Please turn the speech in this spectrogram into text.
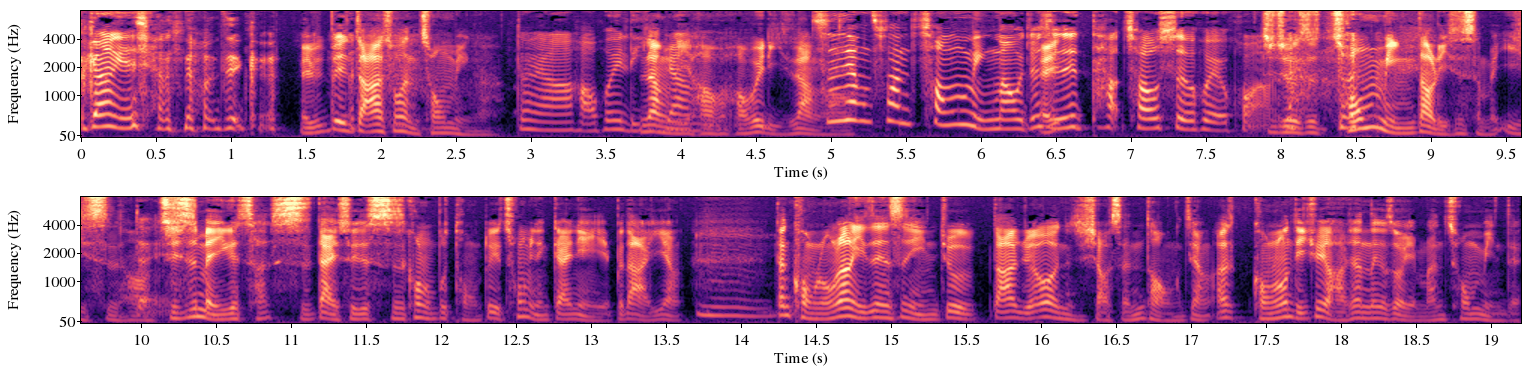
刚刚也想到这个，哎，被大家说很聪明啊。对啊，好会礼让梨，好好会礼让，是这样算聪明吗？我觉得只是超超社会化。这就是 聪明到底是什么意思哈？其实每一个时时代随着时空的不同，对聪明的概念也不大一样。嗯，但孔融让梨这件事情，就大家觉得哦，小神童这样啊。孔融的确好像那个时候也蛮聪明的，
